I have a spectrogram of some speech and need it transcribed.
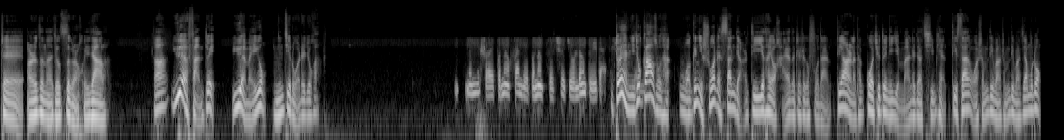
这儿子呢就自个儿回家了。啊，越反对越没用。您记住我这句话。那你说也不能反对，不能支持，就冷对待。对，你就告诉他，我跟你说这三点：第一，他有孩子，这是个负担；第二呢，他过去对你隐瞒，这叫欺骗；第三，我什么地方什么地方相不中，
